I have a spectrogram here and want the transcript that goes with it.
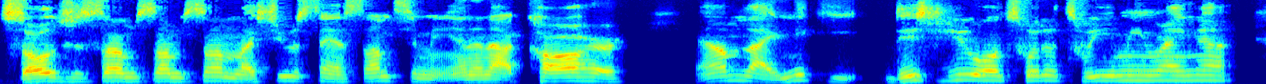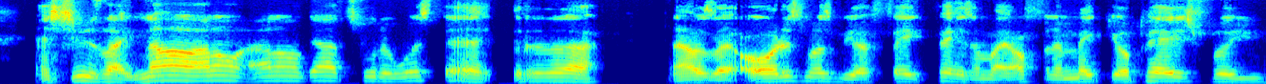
Soulja some some some like she was saying something to me, and then I call her, and I'm like Nicki, this you on Twitter tweeting me right now? And she was like, No, I don't I don't got Twitter. What's that? Da-da-da. And I was like, oh, this must be a fake page. I'm like, I'm gonna make your page for you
